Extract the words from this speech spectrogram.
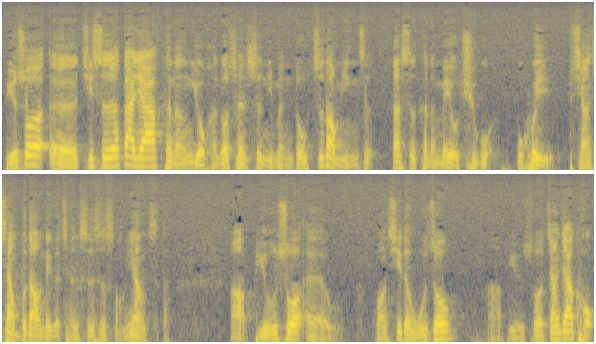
比如说，呃，其实大家可能有很多城市你们都知道名字，但是可能没有去过，不会想象不到那个城市是什么样子的，啊，比如说，呃，广西的梧州，啊，比如说张家口，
